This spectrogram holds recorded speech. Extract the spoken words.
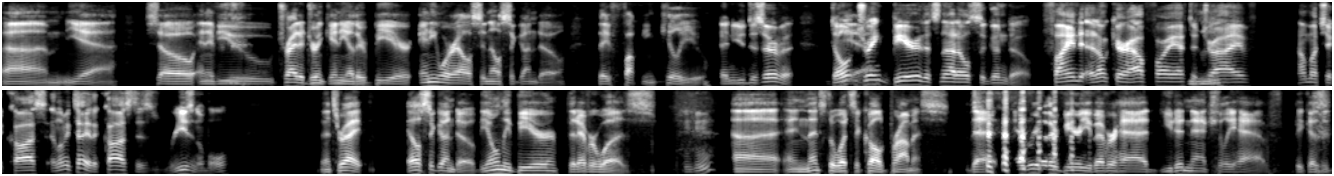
Um, yeah. So, and if you try to drink any other beer anywhere else in El Segundo, they fucking kill you. and you deserve it. Don't Yeah. drink beer that's not El Segundo. Find it. I don't care how far you have to Mhm. drive, how much it costs. And let me tell you, the cost is reasonable. That's right. El Segundo, the only beer that ever was. Mhm. Uh, and that's the what's it called promise that every other beer you've ever had, you didn't actually have because it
